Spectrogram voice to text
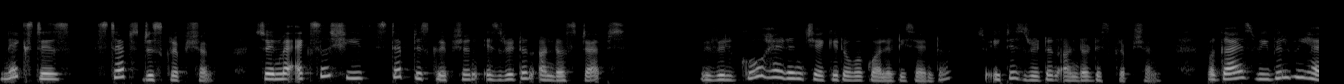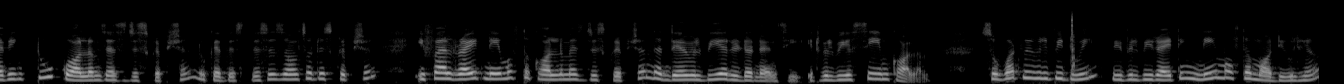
Next is steps description. So in my Excel sheet, step description is written under steps. We will go ahead and check it over quality center. So it is written under description. But guys, we will be having two columns as description. Look at this. This is also description. If I'll write name of the column as description, then there will be a redundancy. It will be a same column. So what we will be doing, we will be writing name of the module here.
